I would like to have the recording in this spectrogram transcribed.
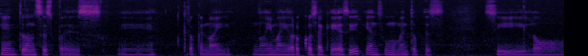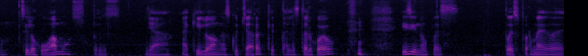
Entonces, pues eh, creo que no hay, no hay mayor cosa que decir. Ya en su momento, pues si lo, si lo jugamos, pues ya aquí lo van a escuchar qué tal está el juego. y si no, pues, pues por medio de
